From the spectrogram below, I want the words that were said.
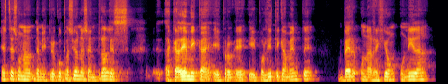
esta es una de mis preocupaciones centrales eh, académica y, eh, y políticamente, ver una región unida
